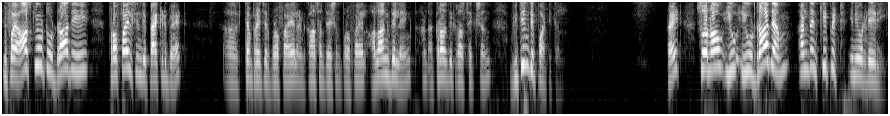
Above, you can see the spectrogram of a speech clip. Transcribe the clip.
If I ask you to draw the profiles in the packed bed uh, temperature profile and concentration profile along the length and across the cross section within the particle. Right. So, now you, you draw them and then keep it in your diary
